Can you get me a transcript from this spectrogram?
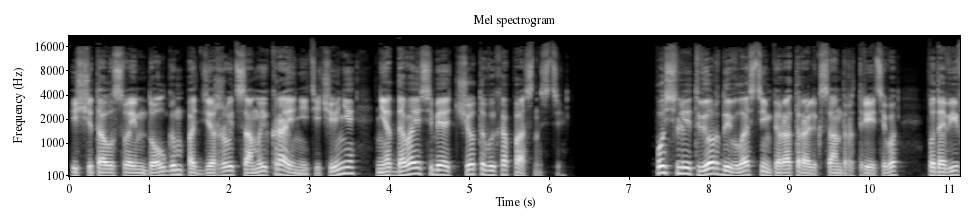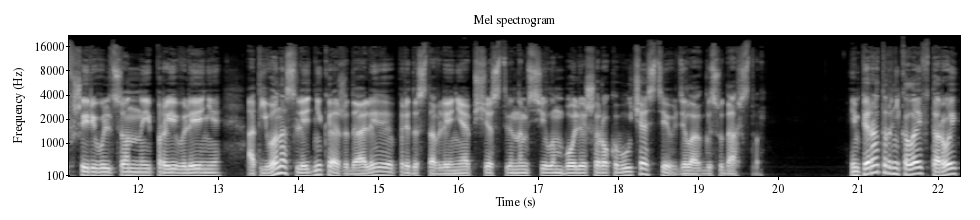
и считало своим долгом поддерживать самые крайние течения, не отдавая себе отчета в их опасности. После твердой власти императора Александра III, подавившей революционные проявления, от его наследника ожидали предоставления общественным силам более широкого участия в делах государства. Император Николай II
